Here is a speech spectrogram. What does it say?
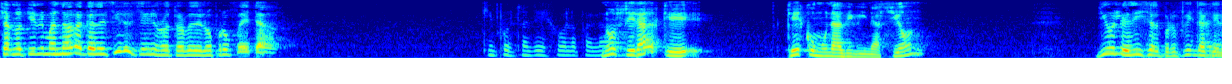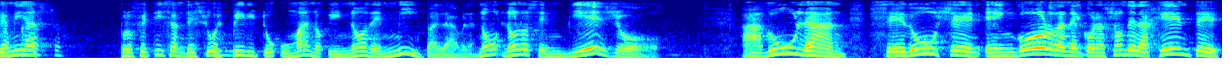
ya no tiene más nada que decir el Señor a través de los profetas. Qué importante dejó la palabra. ¿No será que, que es como una adivinación? Dios le dice al profeta Jeremías, casos. profetizan de su espíritu humano y no de mi palabra. No, no los envié yo. Adulan, seducen, engordan el corazón de la gente.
